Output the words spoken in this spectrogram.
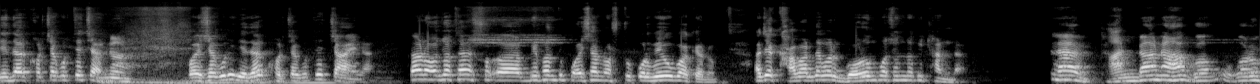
দেদার খরচা করতে চান? না। পয়সা করি দেদার খরচা করতে চায় না। কারণ অযথা বেফালতু পয়সা নষ্ট করবেও বা কেন? আচ্ছা খাবার দাবার গরম পছন্দ কি ঠান্ডা? হ্যাঁ ঠান্ডা না গরম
